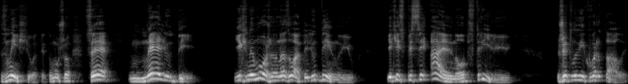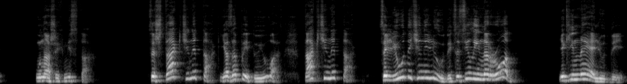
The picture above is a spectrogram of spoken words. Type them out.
знищувати, тому що це не люди. Їх не можна назвати людиною, які спеціально обстрілюють житлові квартали у наших містах. Це ж так чи не так? Я запитую вас, так чи не так? Це люди чи не люди? Це цілий народ, які не люди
